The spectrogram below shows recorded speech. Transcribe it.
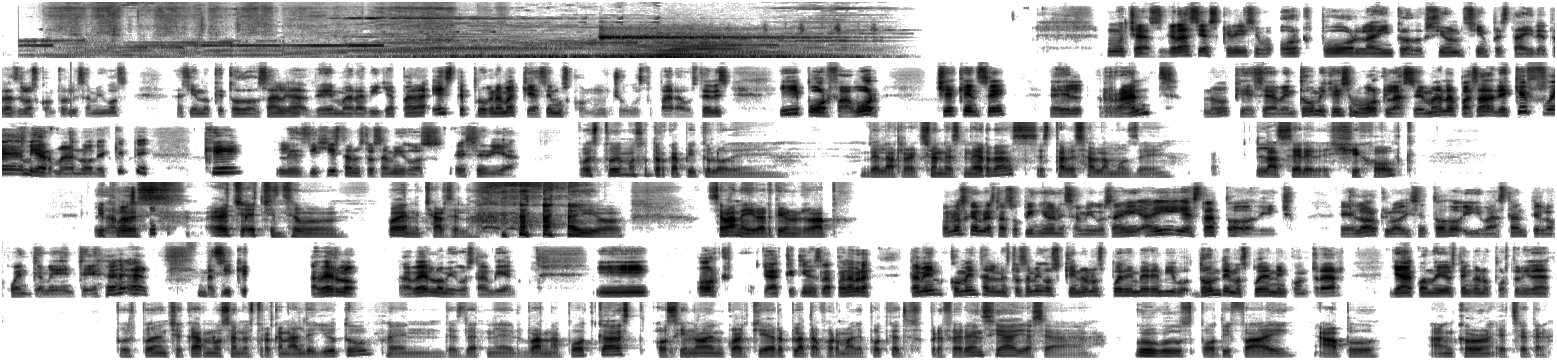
Muchas gracias, queridísimo Orc, por la introducción. Siempre está ahí detrás de los controles, amigos, haciendo que todo salga de maravilla para este programa que hacemos con mucho gusto para ustedes. Y por favor, chéquense el rant, ¿no? Que se aventó mi queridísimo Orc la semana pasada. ¿De qué fue, mi hermano? ¿De qué te, qué les dijiste a nuestros amigos ese día? Pues tuvimos otro capítulo de, de las reacciones nerdas. Esta vez hablamos de la serie de She-Hulk. Y pues, échense un pueden echárselo. se van a divertir un rato. Conozcan nuestras opiniones, amigos. Ahí, ahí está todo dicho. El Orc lo dice todo y bastante elocuentemente. Así que a verlo, a verlo, amigos, también. Y Orc, ya que tienes la palabra, también coméntale a nuestros amigos que no nos pueden ver en vivo, dónde nos pueden encontrar ya cuando ellos tengan oportunidad. Pues pueden checarnos en nuestro canal de YouTube, en Desde Nirvana Podcast, o si no, en cualquier plataforma de podcast de su preferencia, ya sea Google, Spotify, Apple, Anchor, etc.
